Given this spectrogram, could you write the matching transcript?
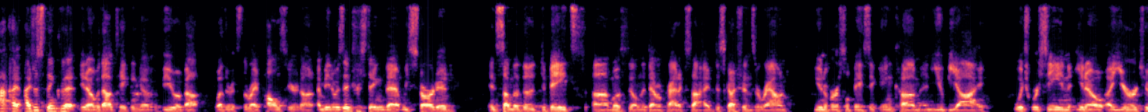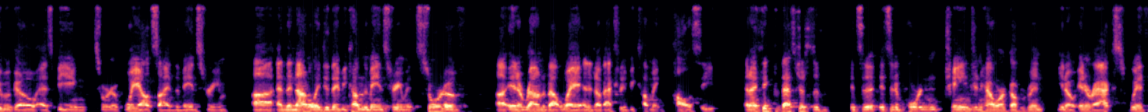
I, I just think that, you know, without taking a view about whether it's the right policy or not, I mean, it was interesting that we started in some of the debates, uh, mostly on the Democratic side, discussions around universal basic income and UBI, which were seen, you know, a year or two ago as being sort of way outside the mainstream. Uh, and then not only did they become the mainstream, it sort of, uh, in a roundabout way, ended up actually becoming policy. And I think that that's just a, it's a, it's an important change in how our government, you know, interacts with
